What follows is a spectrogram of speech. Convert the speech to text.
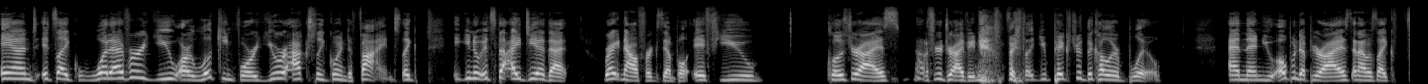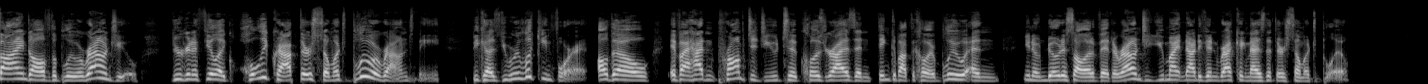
And it's like whatever you are looking for, you're actually going to find. Like, you know, it's the idea that right now, for example, if you close your eyes, not if you're driving, but like you pictured the color blue and then you opened up your eyes and I was like, find all of the blue around you. You're going to feel like, holy crap, there's so much blue around me because you were looking for it. Although if I hadn't prompted you to close your eyes and think about the color blue and, you know, notice all of it around you, you might not even recognize that there's so much blue.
